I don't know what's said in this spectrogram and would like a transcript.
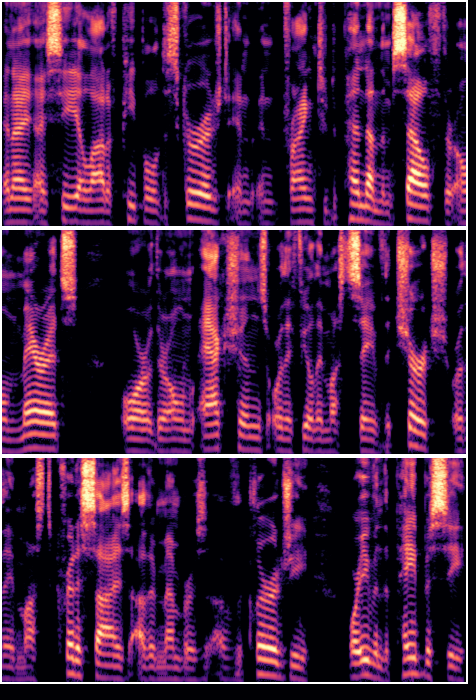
And I, I see a lot of people discouraged and, and trying to depend on themselves, their own merits, or their own actions, or they feel they must save the church, or they must criticize other members of the clergy, or even the papacy.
